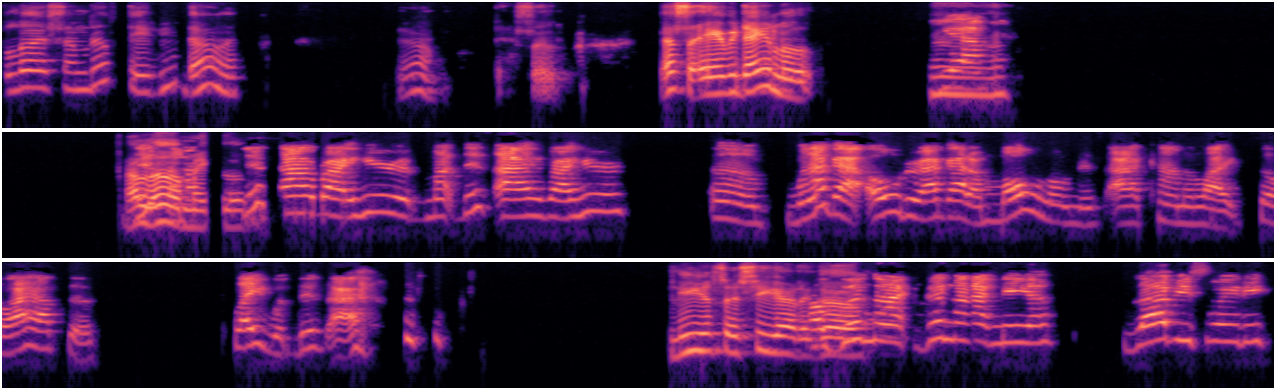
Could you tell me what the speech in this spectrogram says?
blush and lipstick. You done. Yeah. That's a that's an everyday look. Yeah. Mhm. I This love eye- makeup. This eye right here, my this eye right here. Um, when I got older, I got a mole on this eye, kind of like so. I have to play with this eye. Nia says she gotta Oh, go. good night, good night, Nia. Love you, sweetie.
